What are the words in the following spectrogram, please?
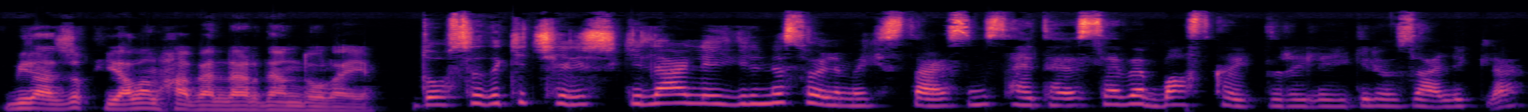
birazcık yalan haberlerden dolayı. Dosyadaki çelişkilerle ilgili ne söylemek istersiniz? HTS ve bas kayıtları ile ilgili özellikle.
